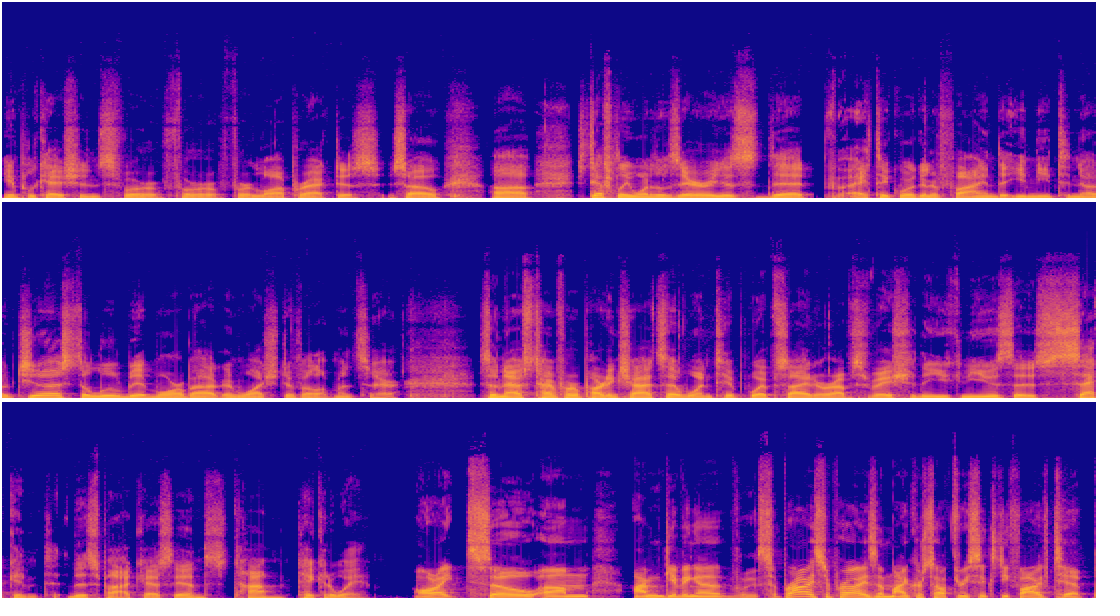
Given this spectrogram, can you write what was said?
implications for for for law practice. So uh, it's definitely one of those areas that i think we're going to find that you need to know just a little bit more about and watch developments there so now it's time for a parting shots at one tip website or observation that you can use the second this podcast ends. Tom, take it away. All right, so um, I'm giving a surprise, surprise, a Microsoft 365 tip.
